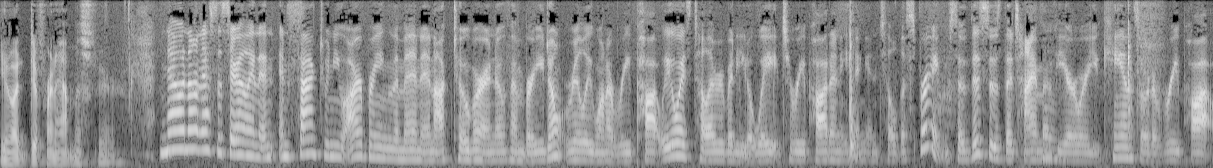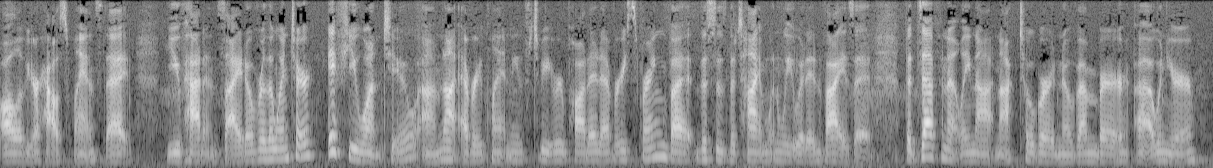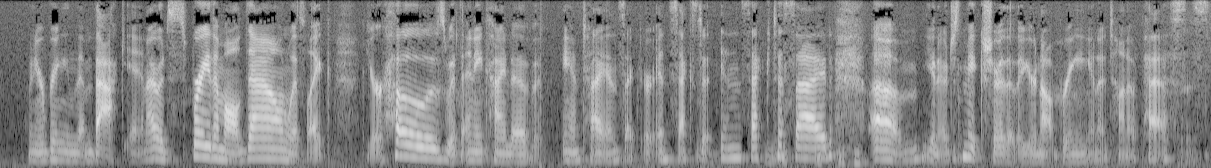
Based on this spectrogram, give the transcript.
you know a different atmosphere? No, not necessarily. And in, in fact, when you are bringing them in in October and November, you don't really want to repot. We always tell everybody to wait to repot anything until the spring. So this is the time of year where you can sort of repot all of your houseplants that you've had inside over the winter, if you want to. Um, not every plant needs to be repotted every spring, but this is the time when we would advise it. But definitely not in October and November uh, when you're when you're bringing them back in. I would spray them all down with like your hose, with any kind of anti-insect or insect insecticide. Um, you know, just make sure that you're not bringing in a ton of pests.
